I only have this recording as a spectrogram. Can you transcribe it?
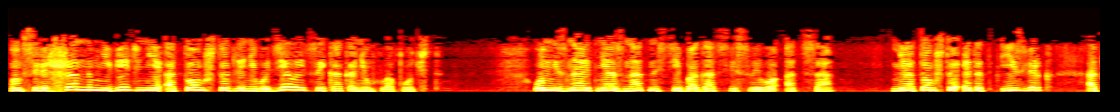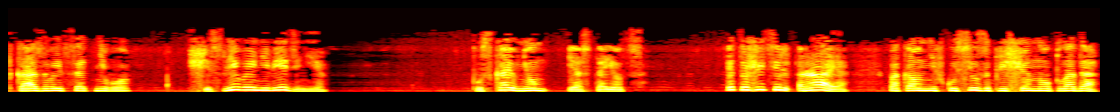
он в совершенном неведении о том, что для него делается и как о нем хлопочет. Он не знает ни о знатности и богатстве своего отца, ни о том, что этот изверг отказывается от него. Счастливое неведение. Пускай в нем и остается. Это житель рая, пока он не вкусил запрещенного плода.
